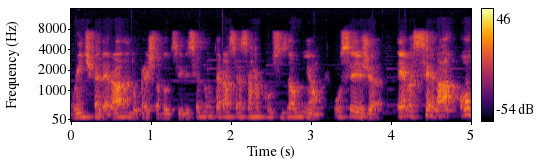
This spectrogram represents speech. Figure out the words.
o ente federado, o prestador de serviço, não terá acesso a recursos da União. Ou seja, ela será obrigada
